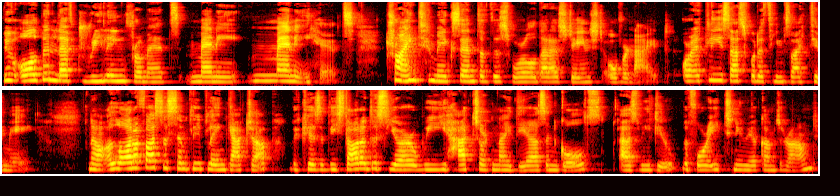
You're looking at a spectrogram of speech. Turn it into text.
we've all been left reeling from its many, many hits, trying to make sense of this world that has changed overnight. Or at least that's what it seems like to me. Now, a lot of us are simply playing catch up because at the start of this year, we had certain ideas and goals, as we do before each new year comes around.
